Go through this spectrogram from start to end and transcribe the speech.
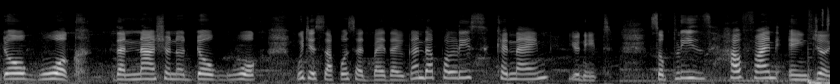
dog walk, the National Dog Walk, which is sponsored by the Uganda Police Canine Unit. So please have fun, enjoy.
